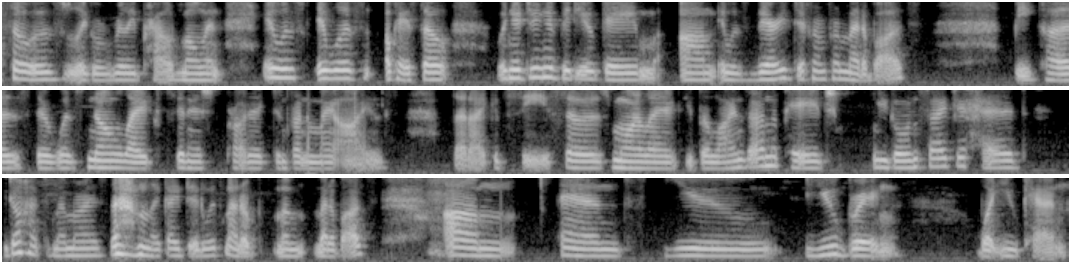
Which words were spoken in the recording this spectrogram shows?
so it was like a really proud moment. It was, it was okay. So when you're doing a video game, um, it was very different from Medabots because there was no like finished product in front of my eyes that I could see. So it was more like the lines are on the page. You go inside your head you don't have to memorize them like I did with Meta, Medabots. Um, and you you bring what you can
